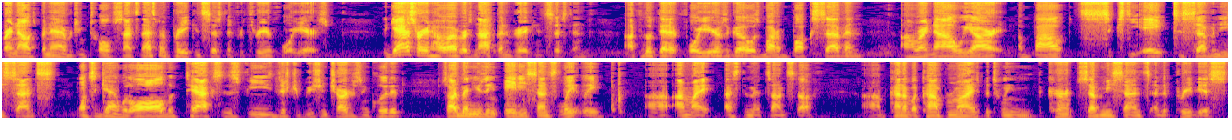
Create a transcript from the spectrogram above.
right now it's been averaging 12 cents, and that's been pretty consistent for three or four years. The gas rate, however, has not been very consistent. Uh, if you looked at it four years ago, it was about a buck seven. Uh, right now we are about 68 to 70 cents, once again, with all the taxes, fees, distribution charges included. So I've been using 80 cents lately uh, on my estimates on stuff um, kind of a compromise between the current 70 cents and the previous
